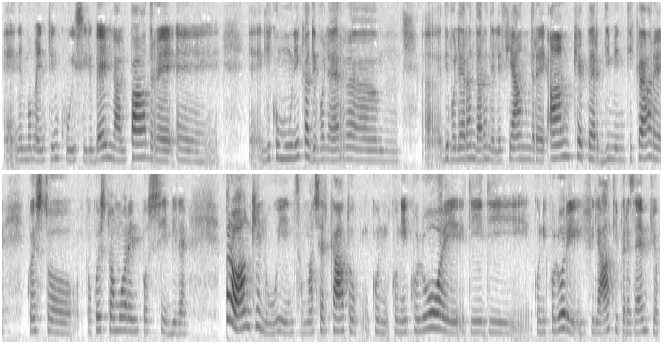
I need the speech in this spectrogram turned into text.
eh, nel momento in cui si ribella al padre e eh, gli comunica di voler, ehm, eh, di voler andare nelle Fiandre anche per dimenticare questo, questo amore impossibile. Però anche lui, insomma, ha cercato con, con i colori, di, di- con i colori filati, per esempio,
